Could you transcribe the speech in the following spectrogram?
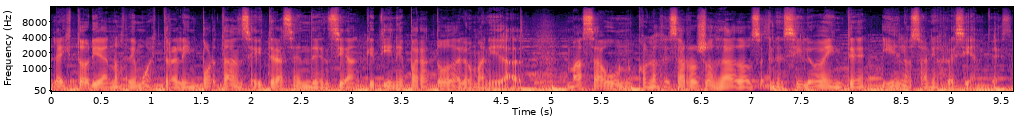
La historia nos demuestra la importancia y trascendencia que tiene para toda la humanidad, más aún con los desarrollos dados en el siglo XX y en los años recientes.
